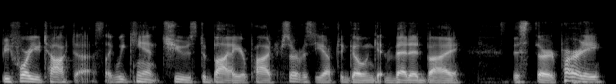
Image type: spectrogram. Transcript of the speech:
before you talk to us. Like we can't choose to buy your product or service. You have to go and get vetted by this third party.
